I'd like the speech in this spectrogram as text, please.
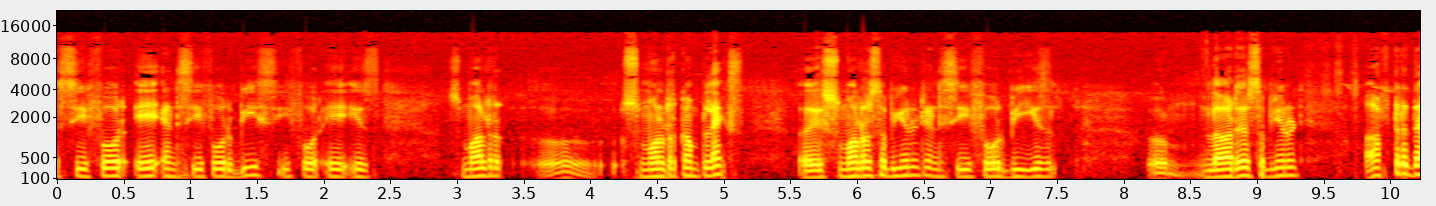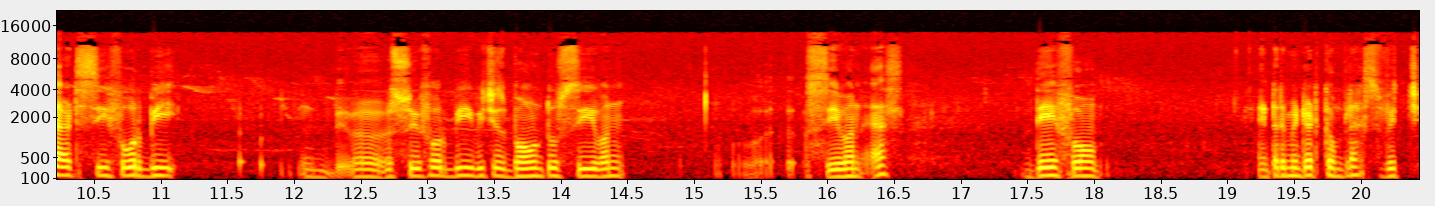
C4A, and C4B. C4A is smaller, uh, smaller complex, a smaller subunit, and C4B is um, larger subunit. After that, C4B, uh, C4B, which is bound to C1, C1S, they form intermediate complex which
